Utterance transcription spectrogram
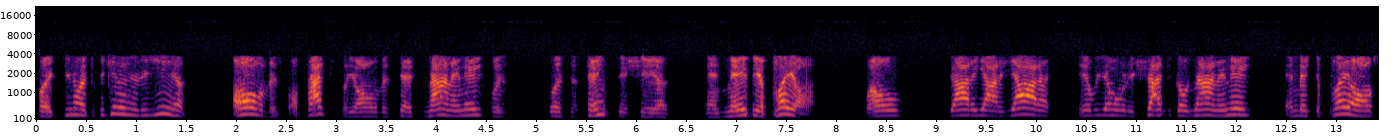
But you know, at the beginning of the year, all of us, or practically all of us, said nine and eight was was the Saints this year, and maybe a playoff. Well, yada yada yada. Here we are with a shot to go nine and eight and make the playoffs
